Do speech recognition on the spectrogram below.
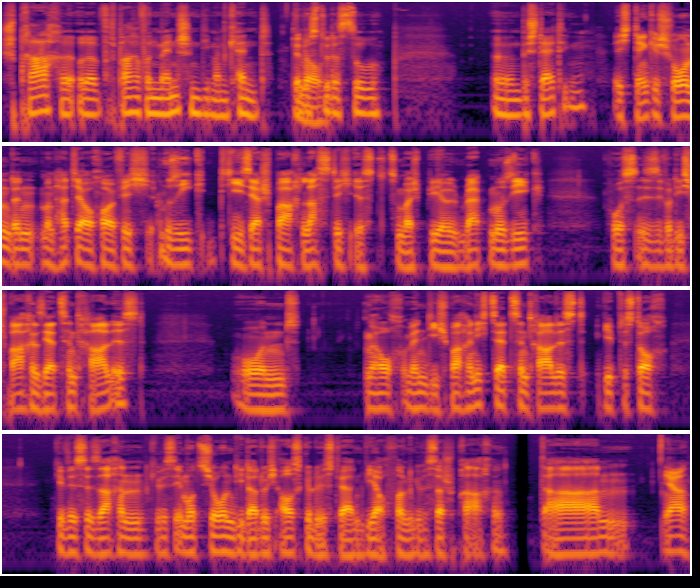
Sprache oder Sprache von Menschen, die man kennt. Genau. Würdest du das so äh, bestätigen? Ich denke schon, denn man hat ja auch häufig Musik, die sehr sprachlastig ist, zum Beispiel Rap-Musik, wo es, wo die Sprache sehr zentral ist. Und auch wenn die Sprache nicht sehr zentral ist, gibt es doch gewisse Sachen, gewisse Emotionen, die dadurch ausgelöst werden, wie auch von gewisser Sprache. Dann, ja,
